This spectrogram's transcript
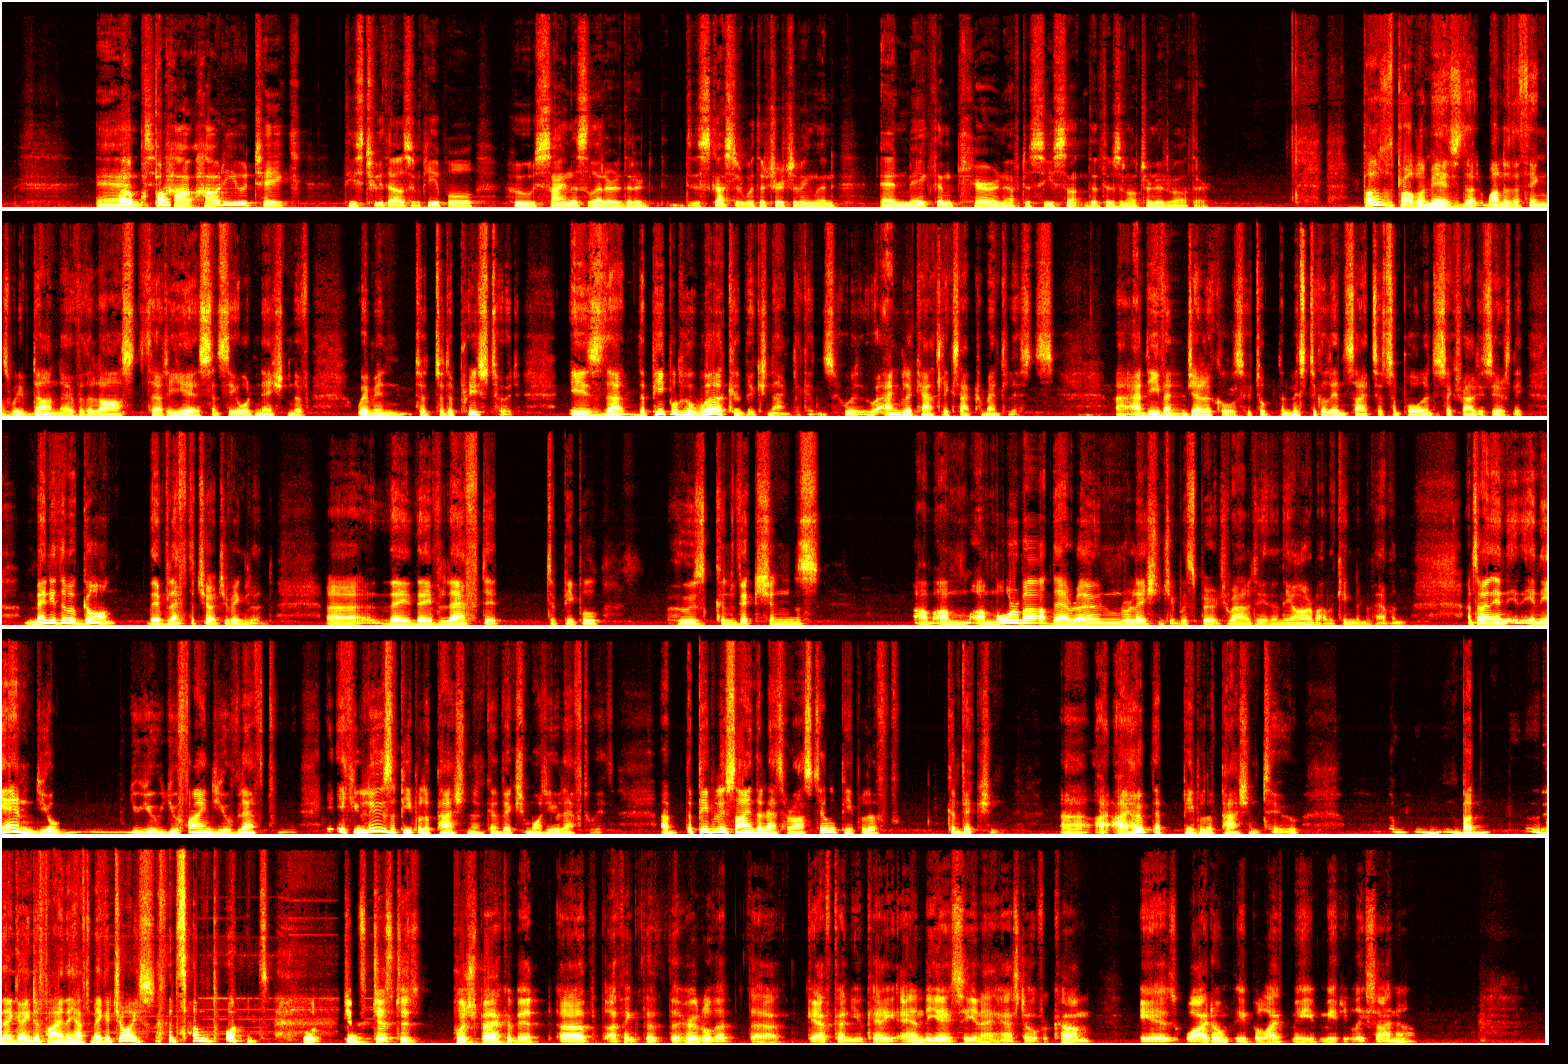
And well, how, how do you take these 2,000 people who sign this letter that are disgusted with the Church of England and make them care enough to see some, that there's an alternative out there? Part of the problem is that one of the things we've done over the last 30 years since the ordination of women to, to the priesthood is that the people who were conviction Anglicans, who, who were Anglo Catholic sacramentalists, uh, and evangelicals who took the mystical insights of St. Paul into sexuality seriously, many of them have gone. They've left the Church of England. Uh, they they've left it to people whose convictions are, are, are, more about their own relationship with spirituality than they are about the kingdom of heaven. And so, in in the end, you you you find you've left. If you lose the people of passion and conviction, what are you left with? Uh, the people who signed the letter are still people of conviction. Uh, I, I hope that people of passion too, but they're going to find they have to make a choice at some point. Well, just just to push back a bit, uh, I think that the hurdle that uh, GAFCON UK and the ACNA has to overcome is why don't people like me immediately sign up?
